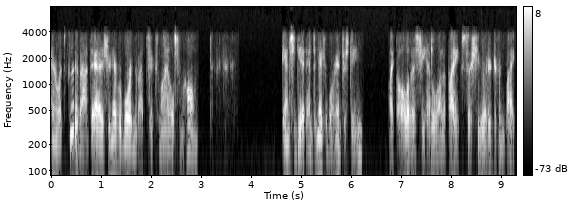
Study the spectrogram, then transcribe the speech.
and what's good about that is you're never more than about six miles from home. And she did. And to make it more interesting, like all of us, she had a lot of bikes. So she rode a different bike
